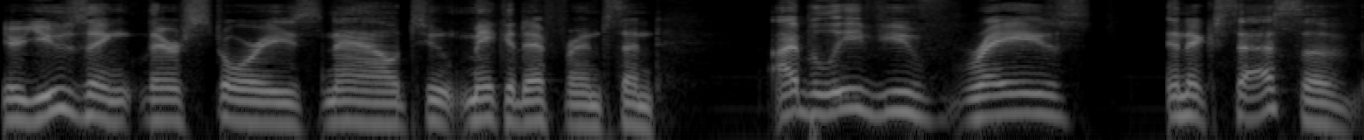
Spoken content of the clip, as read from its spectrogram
you're using their stories now to make a difference. And I believe you've raised in excess of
